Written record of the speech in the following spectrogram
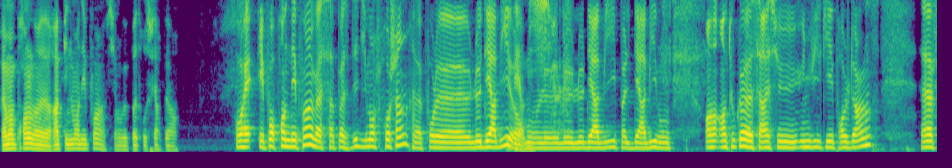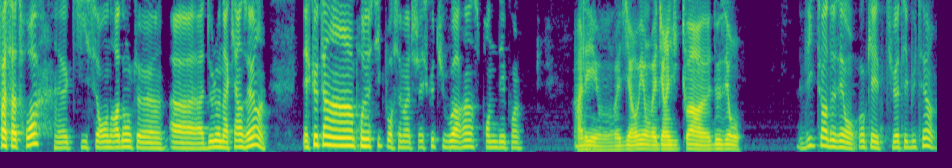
vraiment prendre rapidement des points si on veut pas trop se faire peur. Ouais, et pour prendre des points, bah, ça passe dès dimanche prochain euh, pour le, le derby. le, derby, pas le derby. Bon, en, tout cas, ça reste une, ville qui est proche de Reims. Euh, face à Troyes, euh, qui se rendra donc à Delon à 15h. Est-ce que tu as un pronostic pour ce match? Est-ce que tu vois Reims prendre des points? Allez, on va dire oui, on va dire une victoire 2-0. Victoire 2-0. Ok, tu as tes buteurs?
